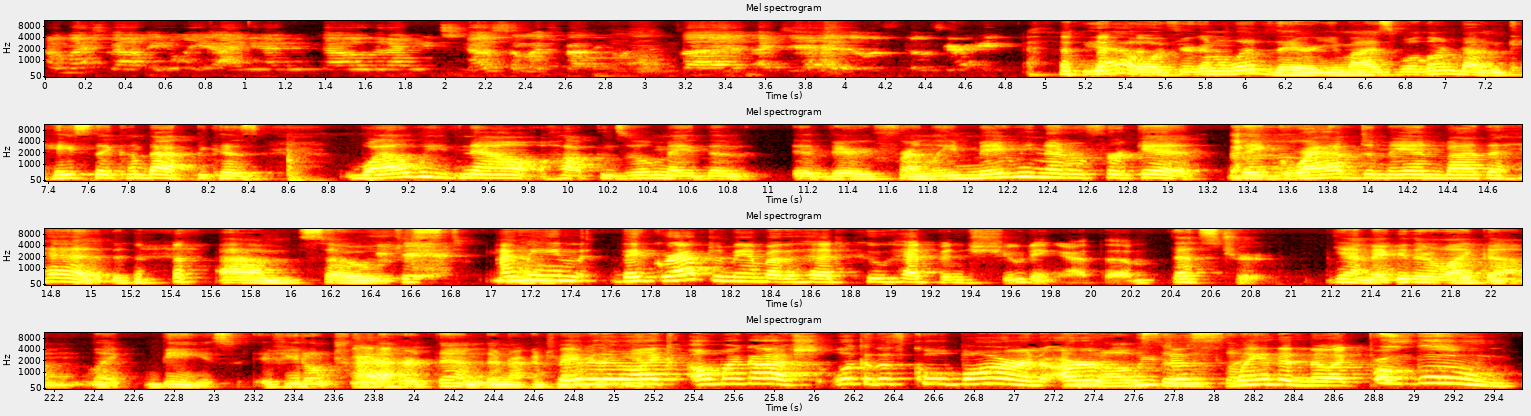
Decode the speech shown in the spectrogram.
so much about alien. I mean, I didn't know that I needed to know so much about alien, but I did. It was, it was great. Yeah, well, if you're going to live there, you might as well learn about it in case they come back. Because while we've now Hopkinsville made them it very friendly, may we never forget they grabbed a man by the head. Um, so just, I know, mean, they grabbed a man by the head who had been shooting at them. that's true. Yeah, maybe they're like um like bees. If you don't try to hurt them, they're not going to. try Maybe they're you. like, "Oh my gosh, look at this cool barn! then Our all of a we just like- landed." And they're like, "Boom, boom!"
